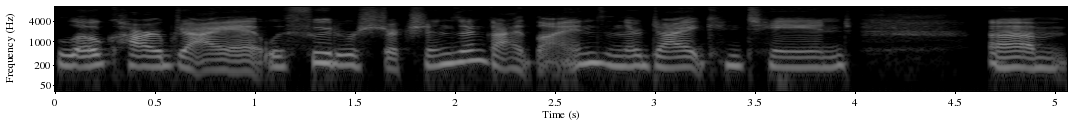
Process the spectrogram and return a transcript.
low carb diet with food restrictions and guidelines, and their diet contained um,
